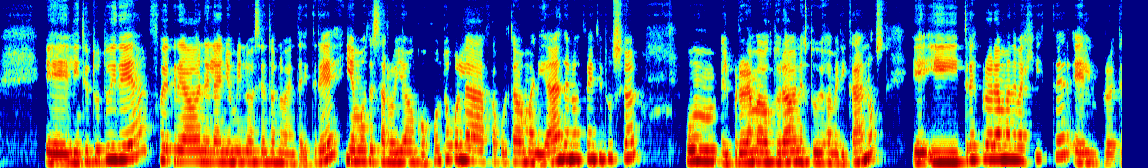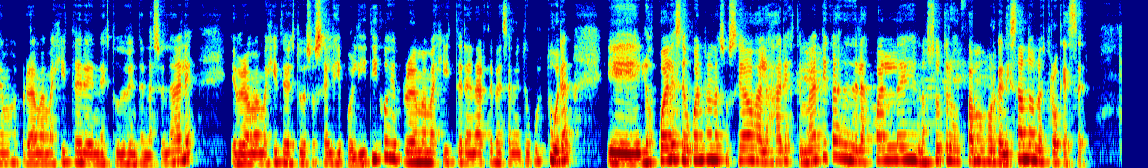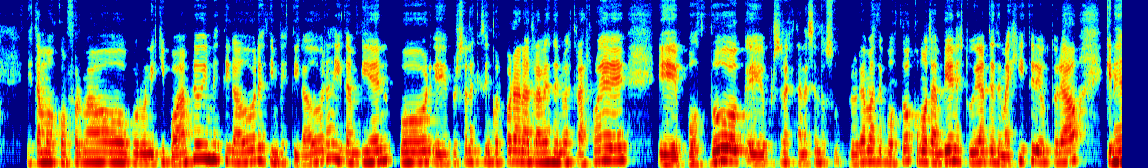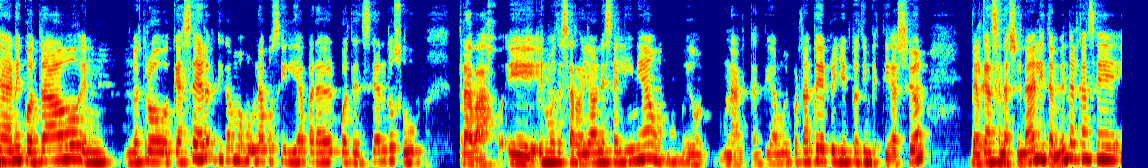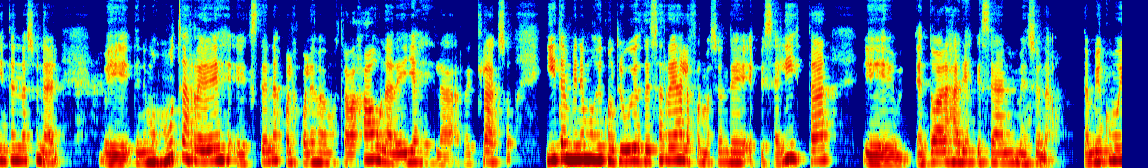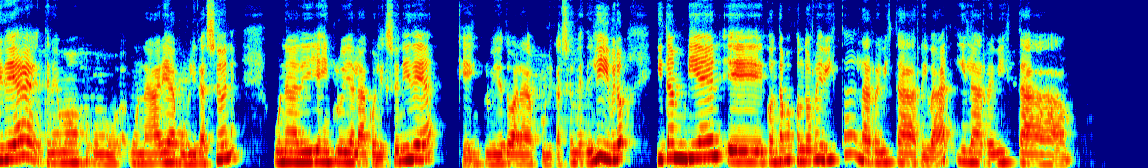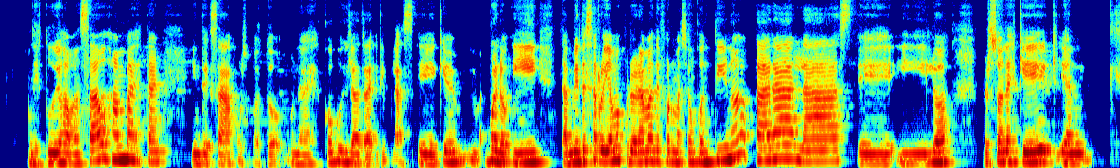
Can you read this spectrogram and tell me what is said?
El Instituto IDEA fue creado en el año 1993 y hemos desarrollado en conjunto con la Facultad de Humanidades de nuestra institución el programa de doctorado en estudios americanos eh, y tres programas de magíster. tenemos el programa de magíster en estudios internacionales, el programa de magíster en estudios sociales y políticos y el programa de magíster en arte, pensamiento y cultura, eh, los cuales se encuentran asociados a las áreas temáticas desde las cuales nosotros vamos organizando nuestro quehacer. Estamos conformados por un equipo amplio de investigadores, de investigadoras y también por eh, personas que se incorporan a través de nuestras redes, eh, postdoc, eh, personas que están haciendo sus programas de postdoc, como también estudiantes de magíster y doctorado, quienes han encontrado en nuestro quehacer, digamos, una posibilidad para ir potenciando su trabajo. hemos desarrollado en esa línea una cantidad muy importante de proyectos de investigación de alcance nacional y también de alcance internacional, eh, tenemos muchas redes externas con las cuales hemos trabajado, una de ellas es la red Claxo, y también hemos contribuido desde esa red a la formación de especialistas eh, en todas las áreas que se han mencionado. También como idea tenemos una área de publicaciones, una de ellas incluye la colección IDEA, que incluye todas las publicaciones de libros, y también eh, contamos con dos revistas, la revista Rivar y la revista de estudios avanzados, ambas están indexadas, por supuesto, una es Scopus y la otra Eriplas. Eh, que, bueno, y también desarrollamos programas de formación continua para las eh, y las personas que,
